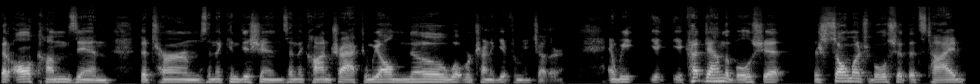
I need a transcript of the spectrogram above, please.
that all comes in the terms and the conditions and the contract and we all know what we're trying to get from each other. And we you, you cut down the bullshit. There's so much bullshit that's tied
